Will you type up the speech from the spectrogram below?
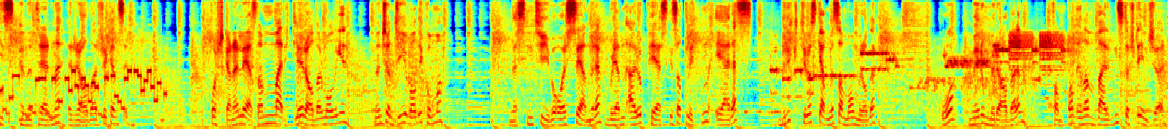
ispenetrerende radarfrekvenser. Forskerne leste av merkelige radarmålinger, men skjønte ikke hva de kom av. Nesten 20 år senere ble den europeiske satellitten ERS brukt til å skanne samme område. Og med romradaren fant man en av verdens største innsjøer.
